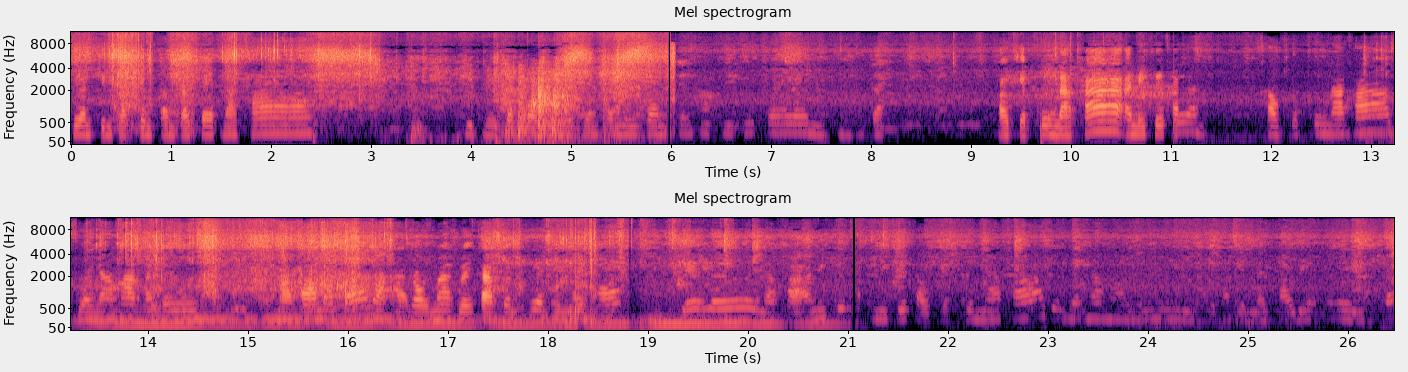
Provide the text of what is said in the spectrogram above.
พื่อนๆกินกับส้มตำกระแซบนะคะ คลิปนี้จะขอลงไปเพียงเท่านี้ก่อนเป็นพี่พี่ทุกคนจ้ะข้าวเก็บกุ้งนะคะ อันนี้คือข้าวข้าวเก็บกุ้งนะคะ สวยงามมากเลยนะคะแล้วก็มาอร่อยมากเลยค่ะเพื่อนๆเห็นไหมคะเยอะเลยนะคะ อันนี้คืออันนี้คือข้าวเก็บกุ้งนะคะเยอะแยะมากมายเลยนะคะเห็นไหมคะเยอะเลยนะคะ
